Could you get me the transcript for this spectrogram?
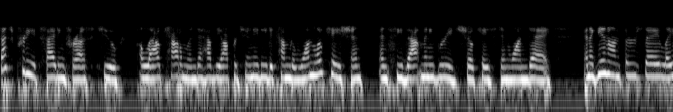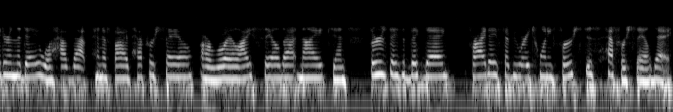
that's pretty exciting for us to allow cattlemen to have the opportunity to come to one location and see that many breeds showcased in one day. And again on Thursday, later in the day, we'll have that Pen of Five heifer sale, our Royal Ice sale that night, and Thursday's a big day. Friday, February 21st is heifer sale day.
